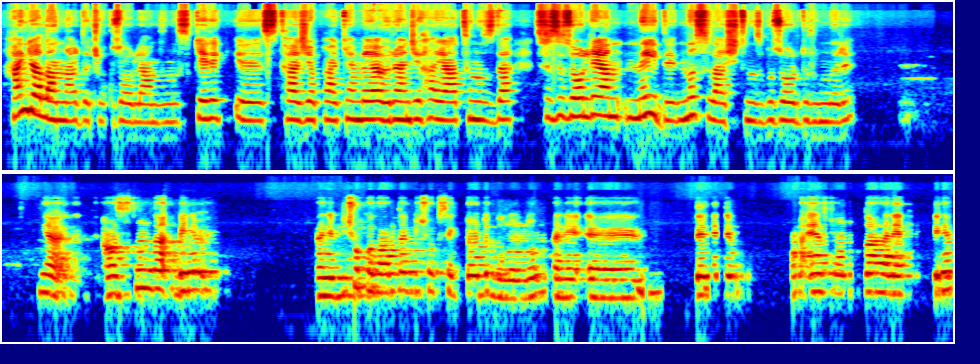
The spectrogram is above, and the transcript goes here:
hangi alanlarda çok zorlandınız? Gerek e, staj yaparken veya öğrenci hayatınızda sizi zorlayan neydi? Nasıl aştınız bu zor durumları? Yani aslında benim hani birçok alanda birçok sektörde bulundum. Hani e, denedim ama en sonunda hani benim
